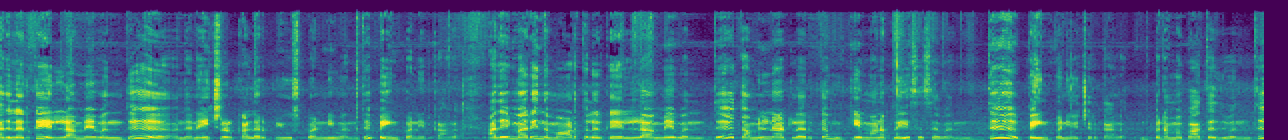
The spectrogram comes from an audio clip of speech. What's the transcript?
அதில் இருக்க எல்லாமே வந்து அந்த நேச்சுரல் கலர் யூஸ் பண்ணி வந்து பெயிண்ட் பண்ணியிருக்காங்க அதே மாதிரி இந்த மாடத்தில் இருக்க எல்லாமே வந்து தமிழ்நாட்டில் இருக்க முக்கியமான பிளேசஸை வந்து பெயிண்ட் பண்ணி வச்சுருக்காங்க. இப்போ நம்ம பார்த்தது வந்து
